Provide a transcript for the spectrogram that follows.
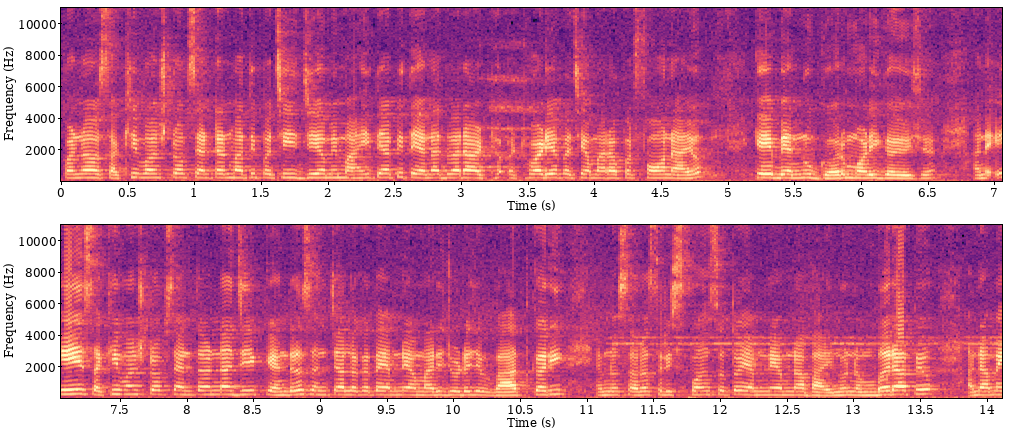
પણ સખી વન સ્ટોપ સેન્ટરમાંથી પછી જે અમે માહિતી આપી તેના દ્વારા અઠ- અઠવાડિયા પછી અમારા પર ફોન આવ્યો. કે બેનનું ઘર મળી ગયું છે. અને એ સખી વન સ્ટોપ સેન્ટરના જે કેન્દ્ર સંચાલક હતા, એમને અમારી જોડે જે વાત કરી, એમનો સરસ રિસ્પોન્સ હતો, એમને એમના ભાઈનો નંબર આપ્યો અને અમે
